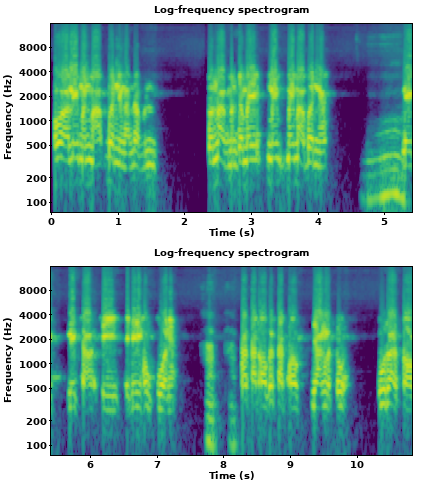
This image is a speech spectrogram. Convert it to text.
เพราะว่าเลขมันมาเบิ้ลอย่างนั้นอะมันส่วนมากมันจะไม่ไม่ไม่มาเบิ้ลไงอ๋อเลขเลขสามสี่ไอ้นี่หกตัวเนี่ย ครับครับถ้าตัดออกก็ตัดออกอยางละตัวตัวละสอง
